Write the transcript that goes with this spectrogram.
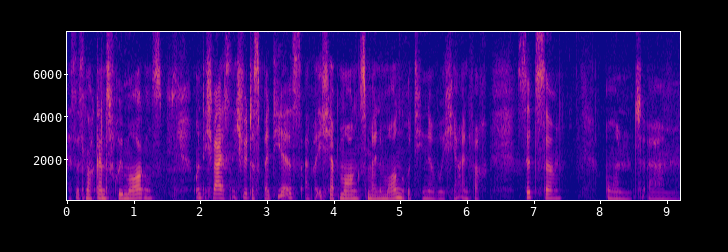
Es ist noch ganz früh morgens und ich weiß nicht, wie das bei dir ist, aber ich habe morgens meine Morgenroutine, wo ich hier einfach sitze und ähm,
